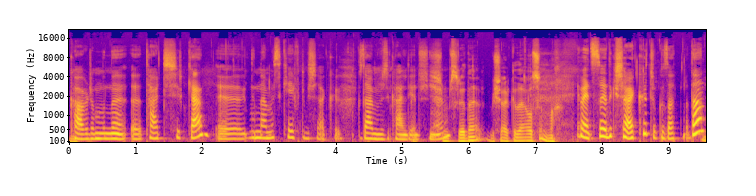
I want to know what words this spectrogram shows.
kavramını e, tartışırken e, dinlenmesi keyifli bir şarkı. Güzel bir müzikal diye düşünüyorum. Şimdi sırada bir şarkı daha olsun mu? Evet sıradaki şarkı çok uzatmadan.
